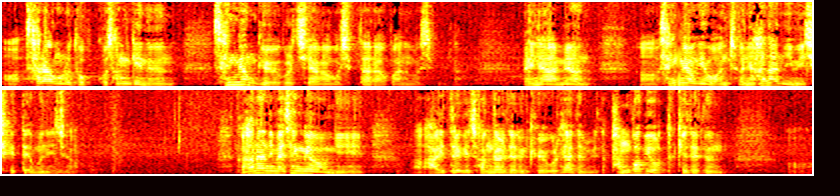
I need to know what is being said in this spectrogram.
어, 사랑으로 돕고 섬기는 생명 교육을 지향하고 싶다라고 하는 것입니다. 왜냐하면 어, 생명의 원천이 하나님이시기 때문이죠. 그 하나님의 생명이 아이들에게 전달되는 교육을 해야 됩니다. 방법이 어떻게 되든 어,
